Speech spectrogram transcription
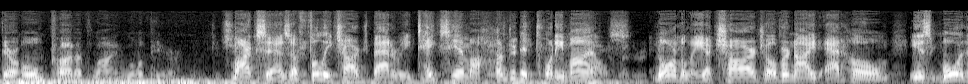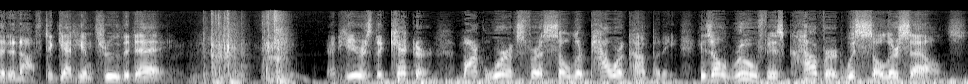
their old product line will appear. Mark says a fully charged battery takes him 120 miles. Normally, a charge overnight at home is more than enough to get him through the day. And here's the kicker. Mark works for a solar power company. His own roof is covered with solar cells.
